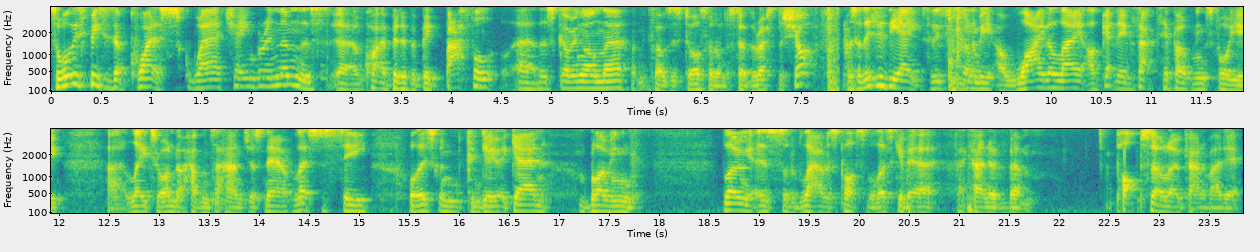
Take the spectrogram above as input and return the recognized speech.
So all these pieces have quite a square chamber in them. There's uh, quite a bit of a big baffle uh, that's going on there. Let me close this door so I don't disturb the rest of the shot. So this is the 8, so this is going to be a wider lay. I'll get the exact tip openings for you uh, later on, don't have them to hand just now. Let's just see what this can, can do. Again, blowing blowing it as sort of loud as possible. Let's give it a, a kind of um, pop solo kind of idea.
